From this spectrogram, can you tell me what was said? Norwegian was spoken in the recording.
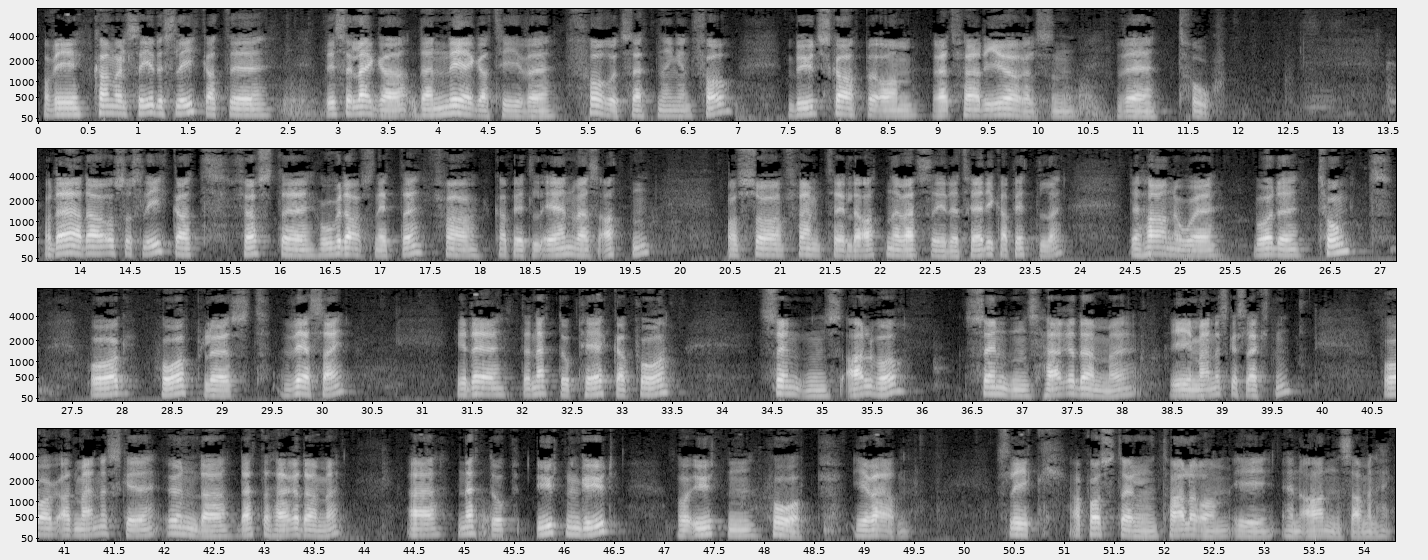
Og Vi kan vel si det slik at eh, disse legger den negative forutsetningen for budskapet om rettferdiggjørelsen ved tro. Og Det er da også slik at første hovedavsnittet fra kapittel 1 vers 18 og så frem til det 18. verset i det tredje kapittelet, det har noe både tungt og håpløst ved seg, i det det nettopp peker på syndens alvor, syndens herredømme i menneskeslekten, og at mennesket under dette herredømmet er nettopp uten Gud og uten håp i verden, slik apostelen taler om i en annen sammenheng.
